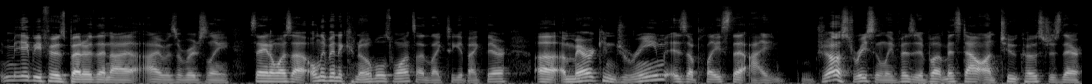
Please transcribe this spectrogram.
maybe if it was better than I, I was originally saying it was. I've only been to Knoebels once. I'd like to get back there. Uh, American Dream is a place that I just recently visited, but missed out on two coasters there,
